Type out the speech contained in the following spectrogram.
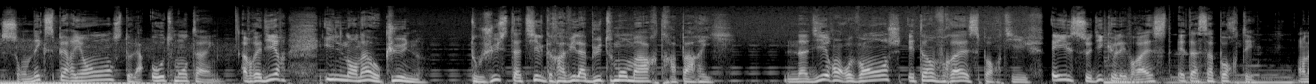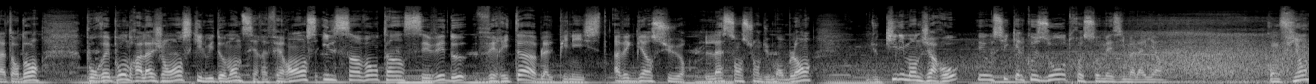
son expérience de la haute montagne. À vrai dire, il n'en a aucune. Tout juste a-t-il gravi la butte Montmartre à Paris. Nadir, en revanche, est un vrai sportif et il se dit que l'Everest est à sa portée. En attendant, pour répondre à l'agence qui lui demande ses références, il s'invente un CV de véritable alpiniste, avec bien sûr l'ascension du Mont Blanc, du Kilimandjaro et aussi quelques autres sommets himalayens. Confiant,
